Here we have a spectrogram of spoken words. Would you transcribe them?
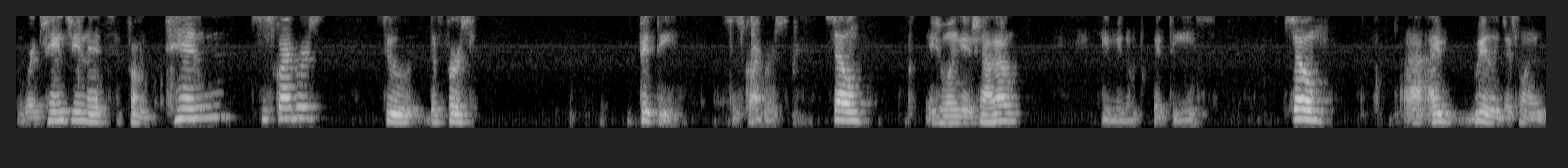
We're changing it from 10 subscribers to the first 50 subscribers. So, if you want to get a shout out, give me them 50s. So, I really just want to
